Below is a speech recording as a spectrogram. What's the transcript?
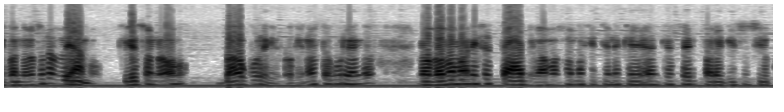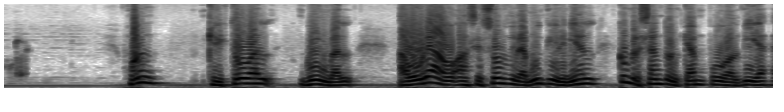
Y cuando nosotros veamos que eso no va a ocurrir o que no está ocurriendo, nos vamos a manifestar y vamos a hacer las gestiones que hayan que hacer para que eso sí ocurra. Juan, Cristóbal Wimbal, abogado asesor de la multigremial, conversando en Campo al Día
